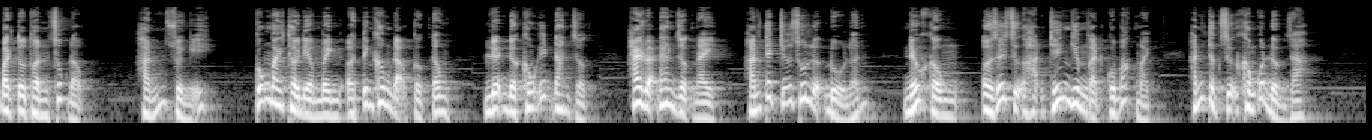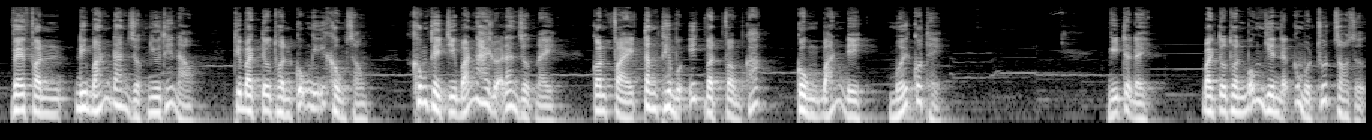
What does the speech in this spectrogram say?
Bạch Tiểu Thuần xúc động, Hắn suy nghĩ, Cũng may thời điểm mình ở tinh không đạo cực tông Luyện được không ít đan dược. Hai loại đan dược này, hắn tích trữ số lượng đủ lớn. Nếu không, ở dưới sự hạn chế nghiêm ngặt của Bắc Mạch, Hắn thực sự không có đường ra. Về phần đi bán đan dược như thế nào, Thì Bạch Tiểu Thuần cũng nghĩ không xong. Không thể chỉ bán hai loại đan dược này, Còn phải tăng thêm một ít vật phẩm khác Cùng bán đi mới có thể. Nghĩ tới đây, Bạch Tiểu Thuần bỗng nhiên lại có một chút do dự.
